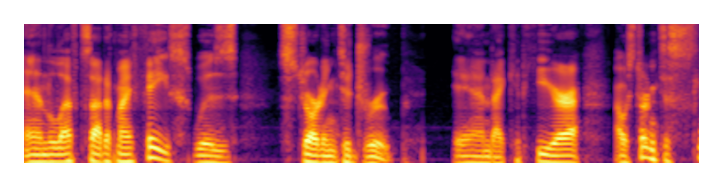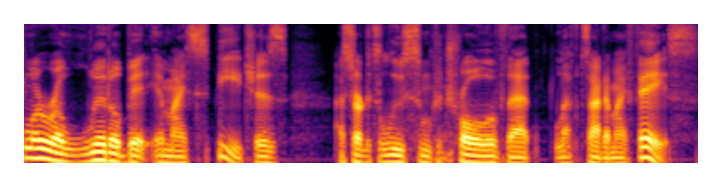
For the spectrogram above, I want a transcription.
and the left side of my face was starting to droop. And I could hear, I was starting to slur a little bit in my speech as I started to lose some control of that left side of my face.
